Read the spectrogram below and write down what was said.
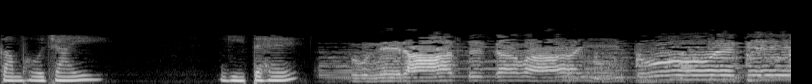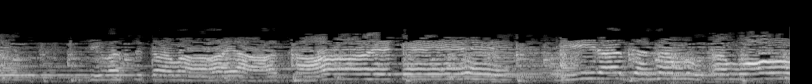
कम हो जाए। गीत है। तूने रात गवाई सोए के, दिवस गवाया खाए के, हीरा जन्म अमोल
